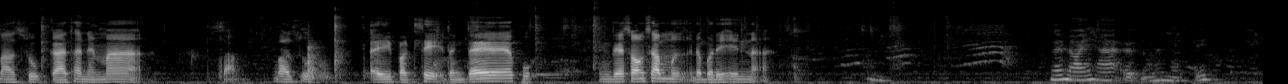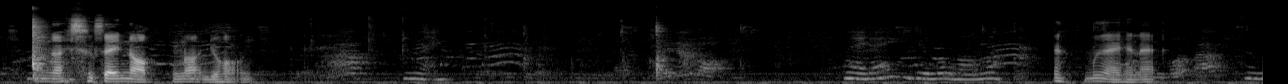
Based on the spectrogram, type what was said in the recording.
บาวซุกกาท่านในมาสับบาวซุกไอ้ปักเสะตั้งแต่ผู้ตั้งแต่สองสามมื้อแล้วบ่ได้เห็นน่ะน้อยๆฮะเออมันไหนสิน้อยสุกใส่นอกนอนอยู่ห้องำเหนื่อยเหนื่อยได้ ยืนลูกน้องเนาะเอ้อเมื่อยเห็นแล้วอืม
